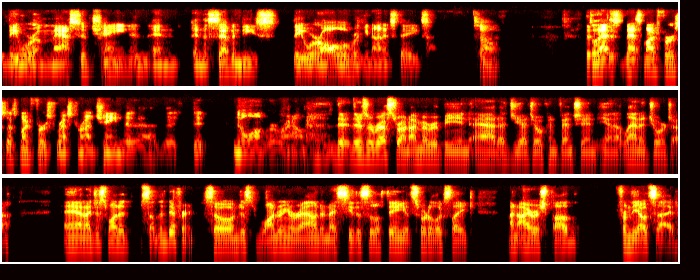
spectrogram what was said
they were a massive chain, and and in the seventies they were all over the United States. So so that's that's my first that's my first restaurant chain that uh, that that no longer around. there, there's a restaurant I remember being at a GI Joe convention in Atlanta, Georgia, and I just wanted something different. So I'm just wandering around and I see this little thing. It sort of looks like an Irish pub from the outside,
